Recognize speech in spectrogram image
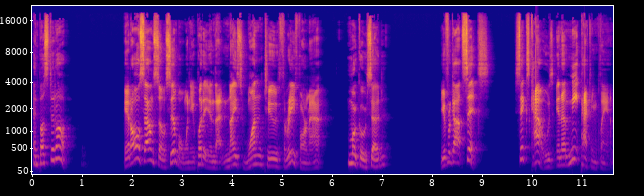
and bust it up. It all sounds so simple when you put it in that nice one, two, three format. Marco said. You forgot six. Six cows in a meatpacking plant.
